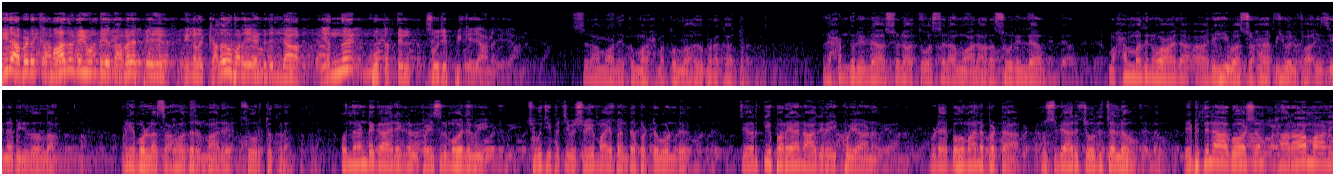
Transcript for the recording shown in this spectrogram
ഇത് അവിടെ മാതൃകയുണ്ട് എന്ന് അവരെ പേരിൽ നിങ്ങൾ കളവ് പറയേണ്ടതില്ല എന്ന് കൂട്ടത്തിൽ സൂചിപ്പിക്കുകയാണ്. വസ്സലാമു റസൂലില്ല മുഹമ്മദിൻ പ്രിയമുള്ള സഹോദരന്മാരെ സുഹൃത്തുക്കളെ ഒന്ന് രണ്ട് കാര്യങ്ങൾ ഫൈസൽ മൗലവി സൂചിപ്പിച്ച വിഷയവുമായി ബന്ധപ്പെട്ടുകൊണ്ട് ചേർത്തി പറയാൻ ആഗ്രഹിക്കുകയാണ്. ഇവിടെ ബഹുമാനപ്പെട്ട മുസ്ലിയാർ ചോദിച്ചല്ലോ ലഭിതനാഘോഷം ഹറാമാണ്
